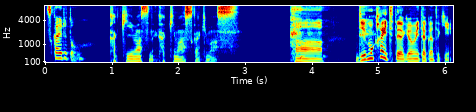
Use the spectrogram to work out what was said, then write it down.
使えると思う。書きますね。書きます、書きます。ああ、自分も書いてたよ、業務委託の時。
